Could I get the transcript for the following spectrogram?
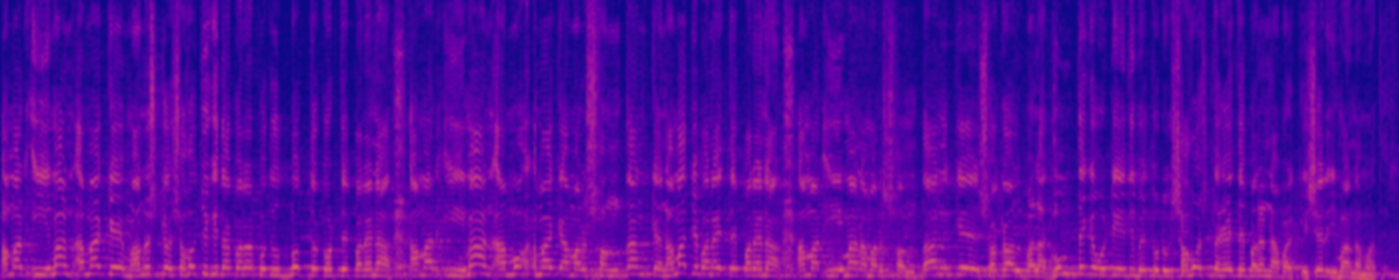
আমার ইমান আমাকে মানুষকে সহযোগিতা করার প্রতি উদ্বুদ্ধ করতে পারে না। আমার ইমান আম- আমাকে আমার সন্তানকে নামাজে বানাইতে পারে না। আমার ইমান আমার সন্তানকে সকালবেলা ঘুম থেকে উঠিয়ে দিবে, তোর সাহস দেখাইতে পারে না। আবার কিসের ইমান আমাদের?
